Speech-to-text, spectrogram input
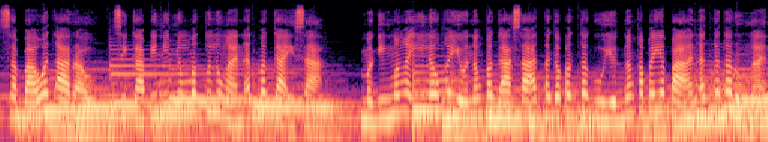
Sa bawat araw, sikapin ninyong magtulungan at magkaisa. Maging mga ilaw kayo ng pag-asa at tagapagtaguyod ng kapayapaan at katarungan.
